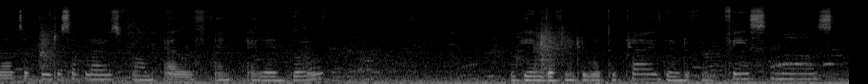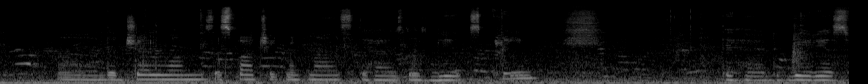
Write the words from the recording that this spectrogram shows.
Lots of beauty supplies from elf and L.A. Girl again definitely worth the price. They have different face masks. Uh, the gel ones the spa treatment mask. They has those glue cream they had various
